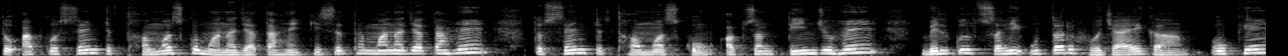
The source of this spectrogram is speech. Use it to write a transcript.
तो आपको सेंट थॉमस को माना जाता है। किसे माना जाता है? तो सेंट थॉमस को ऑप्शन तीन जो है, बिल्कुल सही उत्तर हो जाएगा। ओके,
